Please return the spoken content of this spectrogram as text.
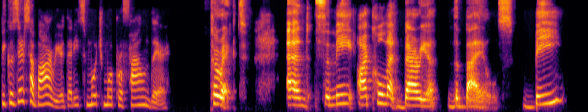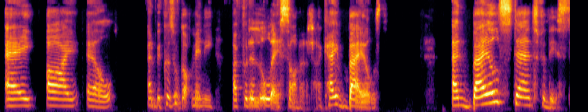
because there's a barrier that it's much more profound there. Correct. And for me, I call that barrier the Bails. B A I L. And because we've got many I put a little S on it, okay? Bails. And Bails stands for this.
